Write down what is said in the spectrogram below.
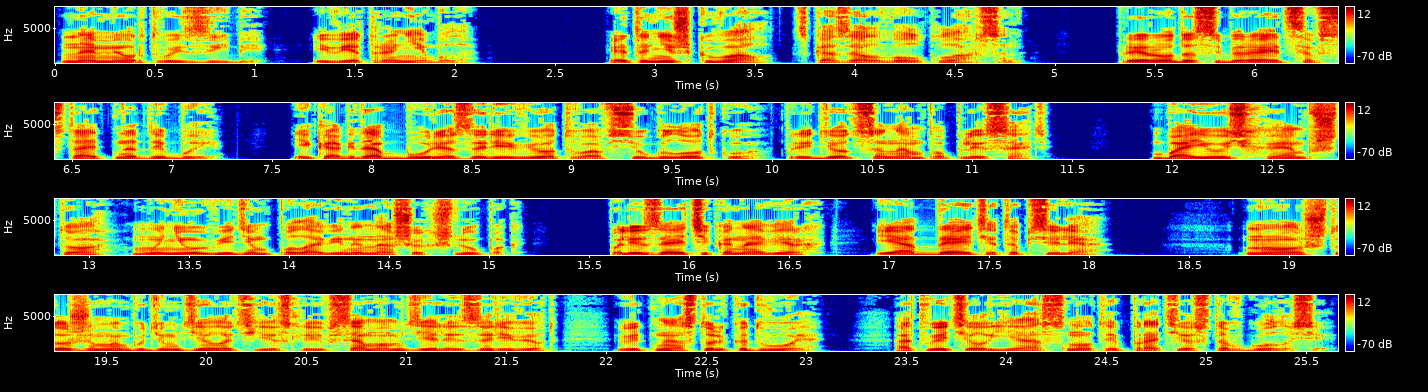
на мертвой зыбе, и ветра не было. «Это не шквал», — сказал Волк Ларсон. «Природа собирается встать на дыбы, и когда буря заревет во всю глотку, придется нам поплясать. Боюсь, Хэмп, что мы не увидим половины наших шлюпок. Полезайте-ка наверх и отдайте топселя. Но что же мы будем делать, если в самом деле заревет, ведь нас только двое?» — ответил я с нотой протеста в голосе.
